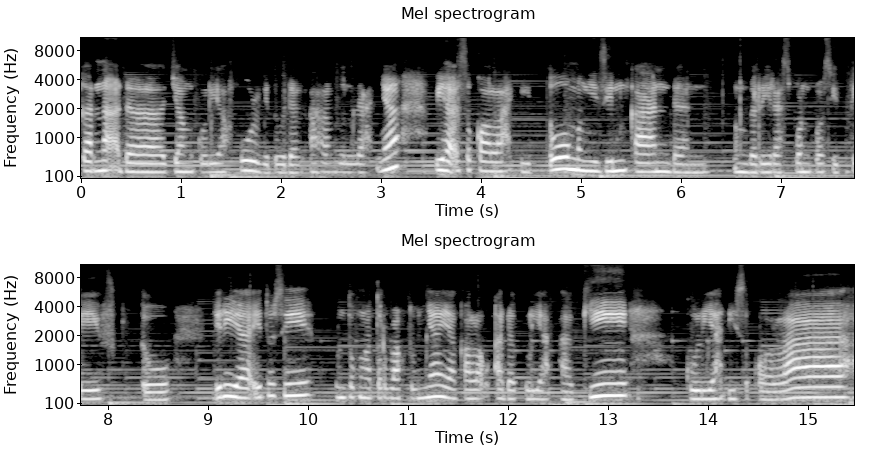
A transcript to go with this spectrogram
karena ada jam kuliah full gitu dan alhamdulillahnya pihak sekolah itu mengizinkan dan memberi respon positif gitu. Jadi ya itu sih untuk ngatur waktunya ya kalau ada kuliah pagi, kuliah di sekolah,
